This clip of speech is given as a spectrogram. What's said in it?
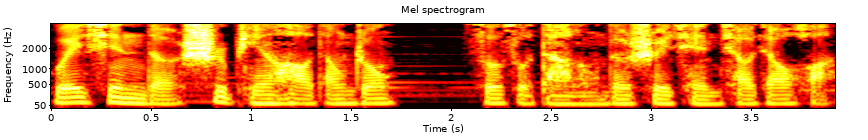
微信的视频号当中搜索“大龙的睡前悄悄话”，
